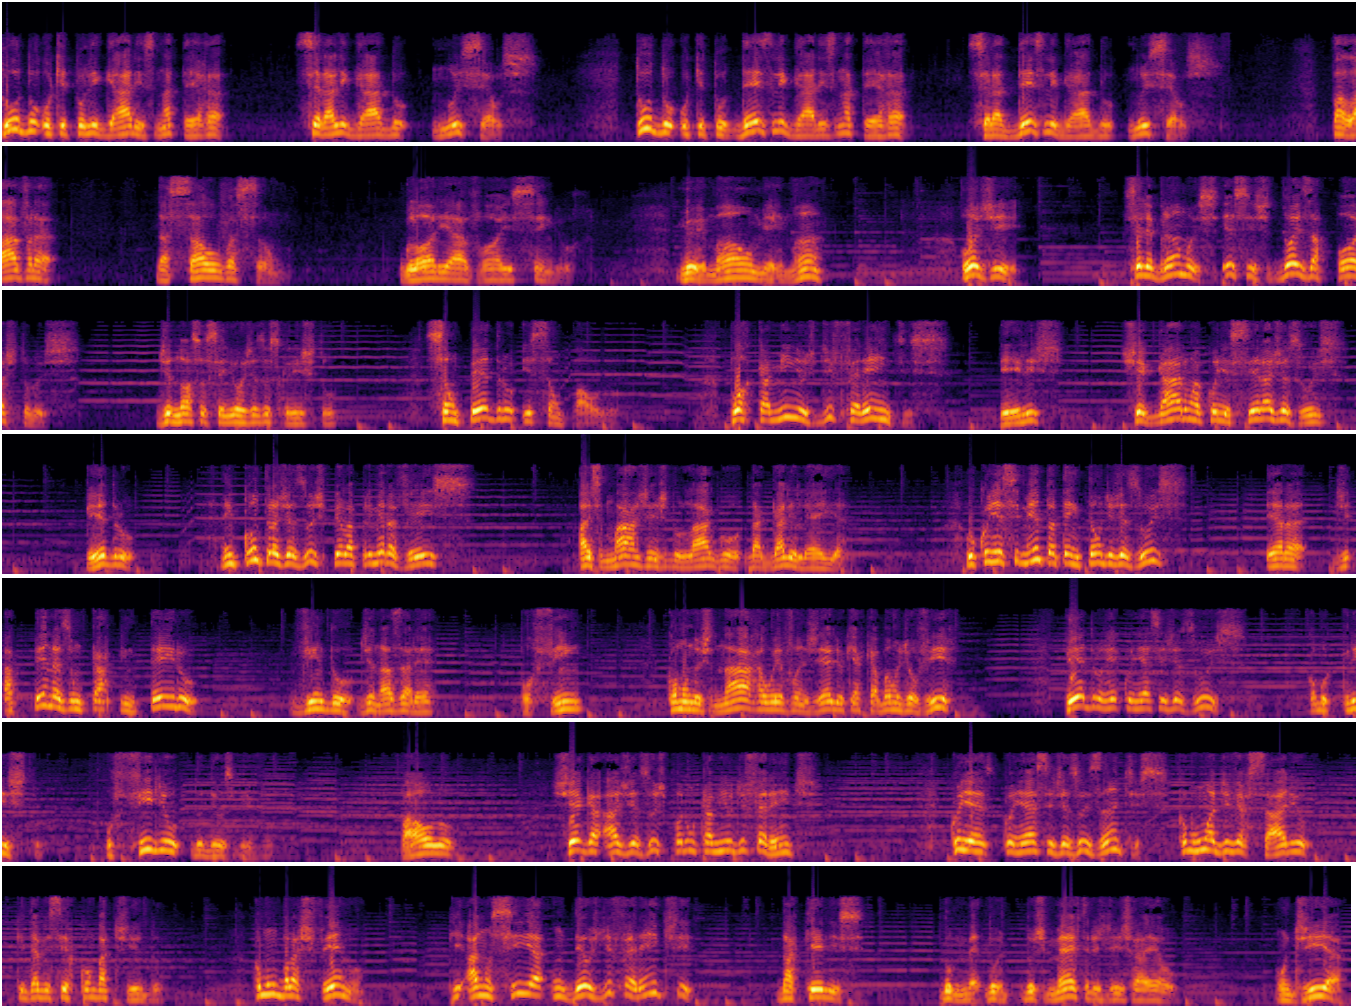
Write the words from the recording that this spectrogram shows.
Tudo o que tu ligares na terra será ligado nos céus. Tudo o que tu desligares na terra será desligado nos céus. Palavra da salvação. Glória a vós, Senhor. Meu irmão, minha irmã, hoje celebramos esses dois apóstolos de nosso Senhor Jesus Cristo, São Pedro e São Paulo. Por caminhos diferentes, eles chegaram a conhecer a Jesus. Pedro encontra Jesus pela primeira vez às margens do lago da Galileia. O conhecimento até então de Jesus era de apenas um carpinteiro vindo de Nazaré. Por fim, como nos narra o evangelho que acabamos de ouvir, Pedro reconhece Jesus como Cristo, o Filho do Deus vivo. Paulo chega a Jesus por um caminho diferente. Conhece, Jesus antes como um adversário que deve ser combatido, como um blasfemo que anuncia um Deus diferente daqueles do, do, dos mestres de Israel. Um dia,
